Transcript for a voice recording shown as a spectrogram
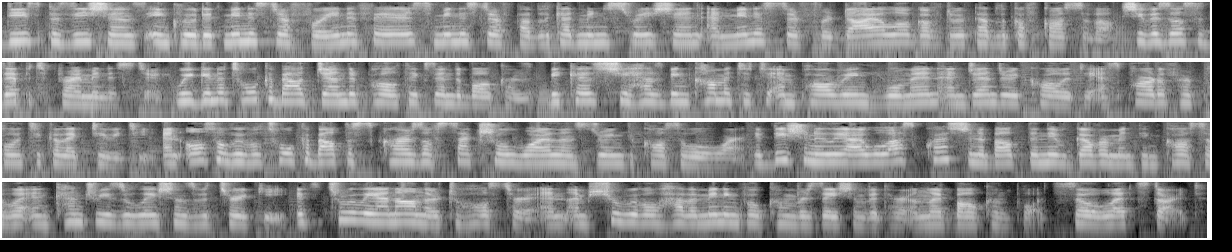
These positions included Minister of Foreign Affairs, Minister of Public Administration, and Minister for Dialogue of the Republic of Kosovo. She was also Deputy Prime Minister. We're gonna talk about gender politics in the Balkans because she has been committed to empowering women and gender equality as part of her political activity. And also we will talk about the scars of sexual violence during the Kosovo War. Additionally, I will ask question about the new government in Kosovo and country's relations with Turkey. It's truly an honor to host her and I'm sure we will have a meaningful conversation with her on my Balkan Pod. So let's start.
